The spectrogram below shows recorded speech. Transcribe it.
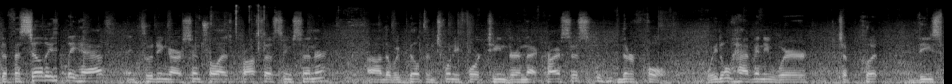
The facilities we have, including our centralized processing center uh, that we built in 2014 during that crisis, they're full. We don't have anywhere to put these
